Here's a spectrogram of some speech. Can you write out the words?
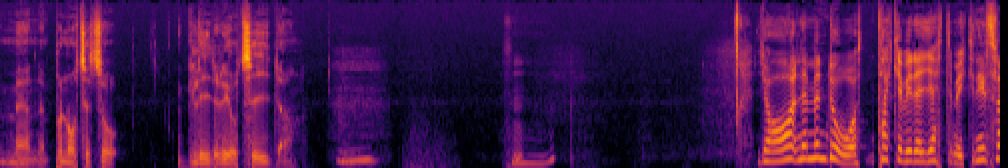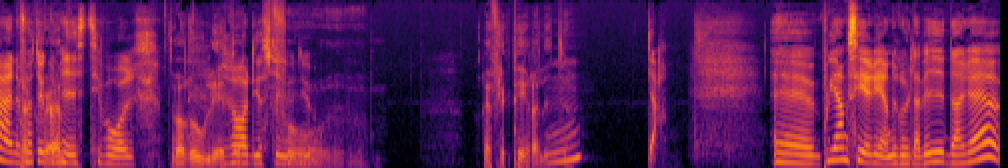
Men på något sätt så glider det åt sidan. Ja, nej men då tackar vi dig jättemycket Nils Werner för att du kom hit till vår... Det var roligt Radiostudio. att få reflektera lite. Mm. Eh, programserien rullar vidare.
